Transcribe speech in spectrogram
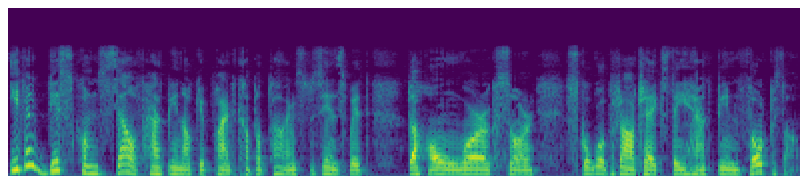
Even Discord himself has been occupied a couple of times since with the homeworks or school projects they had been focused on.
